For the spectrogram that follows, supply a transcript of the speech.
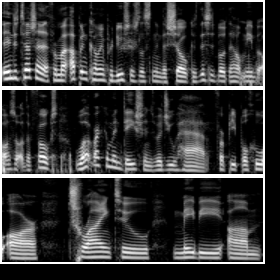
and to touch on that, for my up and coming producers listening to the show, because this is both to help me, but also other folks, what recommendations would you have for people who are trying to maybe, um,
